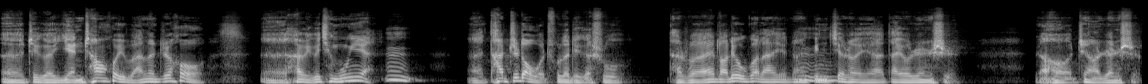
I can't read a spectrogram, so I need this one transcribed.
呃，这个演唱会完了之后，呃，还有一个庆功宴。嗯，呃，他知道我出了这个书，他说：“哎，老六过来，让给你介绍一下，大佑认识。”然后这样认识了。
